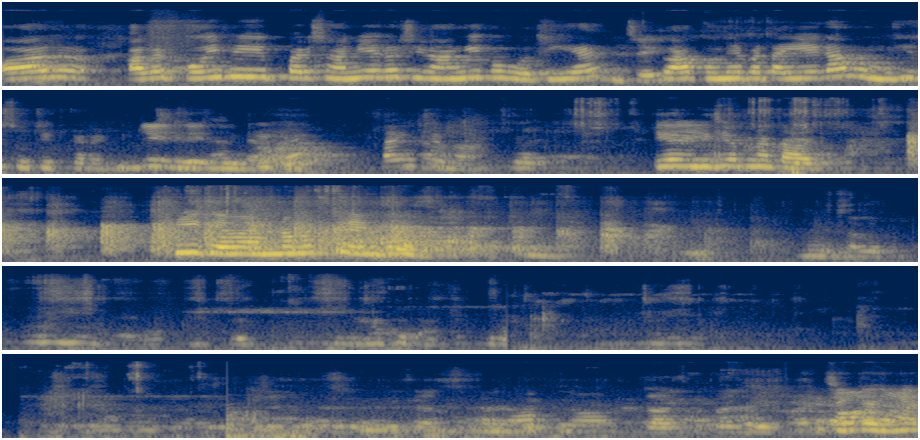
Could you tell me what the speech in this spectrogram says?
और अगर कोई भी परेशानी अगर शिवांगी को होती है तो आप उन्हें बताइएगा वो मुझे सूचित करेंगी। जी जी धन्यवाद। थैंक यू मैम ये लीजिए अपना कार्ड ठीक है मैम नमस्ते जी कहिए।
